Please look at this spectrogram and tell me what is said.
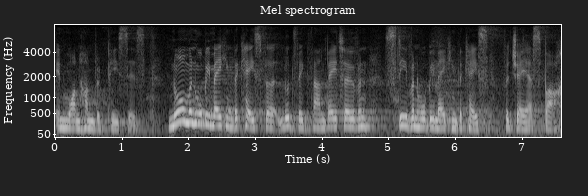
in 100 Pieces. Norman will be making the case for Ludwig van Beethoven, Steven will be making the case for J.S. Bach.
